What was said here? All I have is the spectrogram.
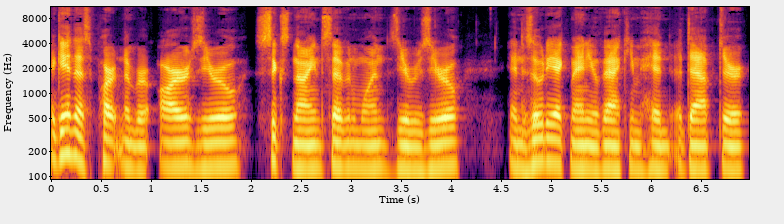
Again, that's part number R0697100, and the Zodiac manual vacuum head adapter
